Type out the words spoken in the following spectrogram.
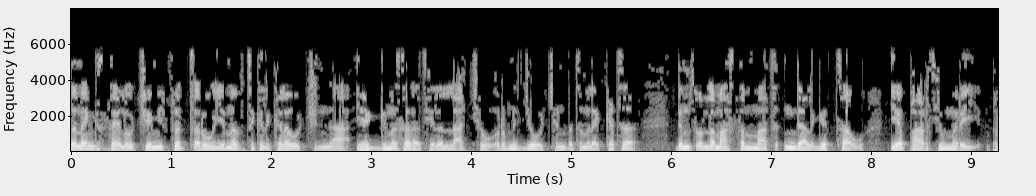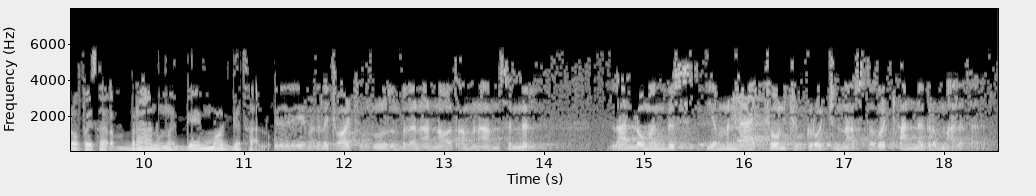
በመንግስት ኃይሎች የሚፈጠሩ የመብት ክልከላዎችና የህግ መሰረት የሌላቸው እርምጃዎችን በተመለከተ ድምፁን ለማሰማት እንዳልገታው የፓርቲው መሪ ፕሮፌሰር ብርሃኑ ነጋ ይሟገታሉ። የመግለጫዎች ብዙ ዝም ብለን አናወጣም ምናምን ስንል ላለው መንግስት የምናያቸውን ችግሮችና ስህተቶች አንነግርም ማለት አይደለም።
